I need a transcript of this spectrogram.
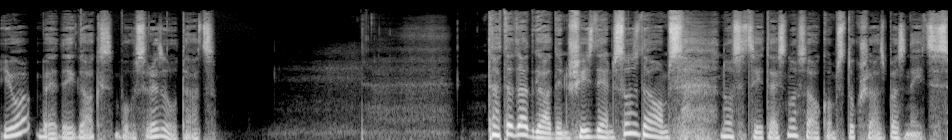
jo bēdīgāks būs rezultāts. Tā tad atgādinu šīs dienas uzdevums, nosacītais nosaukums Tukšās baznīcas.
